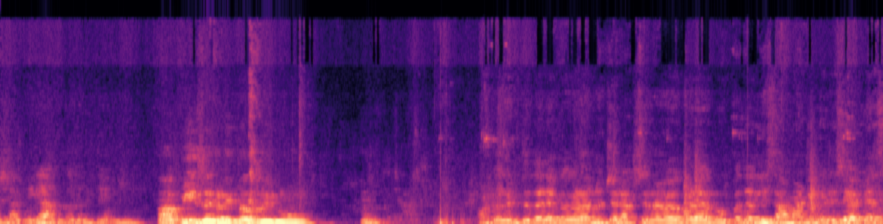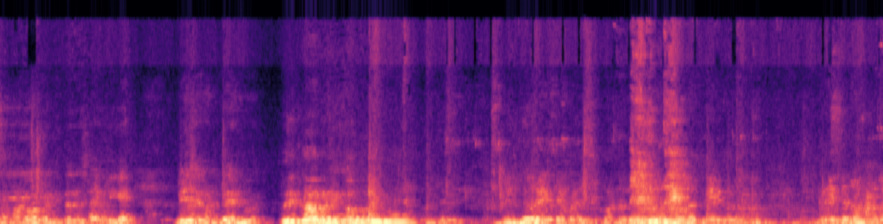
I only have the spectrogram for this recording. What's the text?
ಶಾಖೆಗೆ ಅಂಕಗಣಿತ ಎನ್ನುವರು. ಆ ಬೀಜಗಣಿತ ಅಂದ್ರೆ ಏನು. ಅಂಕಗಣಿತದ ಲೆಕ್ಕಗಳನ್ನು ಚರಾಕ್ಷರಗಳ ರೂಪದಲ್ಲಿ ಸಾಮಾನ್ಯೀಕರಿಸಿ ಅಭ್ಯಾಸ ಮಾಡುವ ಗಣಿತದ ಶಾಖೆಗೆ ಬೀಜಗಣಿತ ಎನ್ನುವರು ರೇಖಾಗಣಿತ ಅಂದ್ರೆ ಏನು ಬಿಂದು ರೇಖೆ ಬಳಸಿಕೊಂಡು ಗಣಿತದ ಮೂಲ ಕ್ರಿಯೆಗಳನ್ನು ಗಣಿತದ ಮೂಲ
